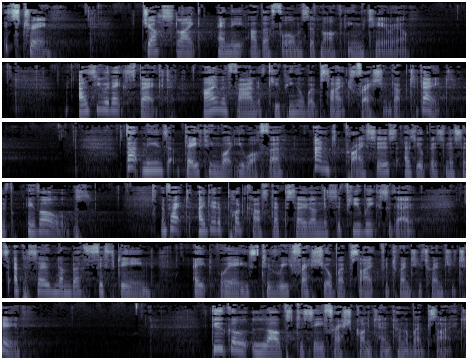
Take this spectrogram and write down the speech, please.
It's true, just like any other forms of marketing material. As you would expect, I'm a fan of keeping a website fresh and up to date. That means updating what you offer and prices as your business evolves. In fact, I did a podcast episode on this a few weeks ago. It's episode number 15 Eight Ways to Refresh Your Website for 2022. Google loves to see fresh content on a website,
